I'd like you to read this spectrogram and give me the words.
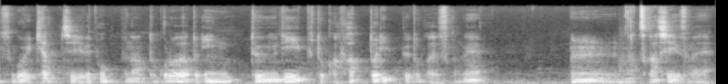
すごいキャッチーでポップなところだと「Into Deep」とか「ファットリップ」とかですかね。うん、懐かしいですね。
